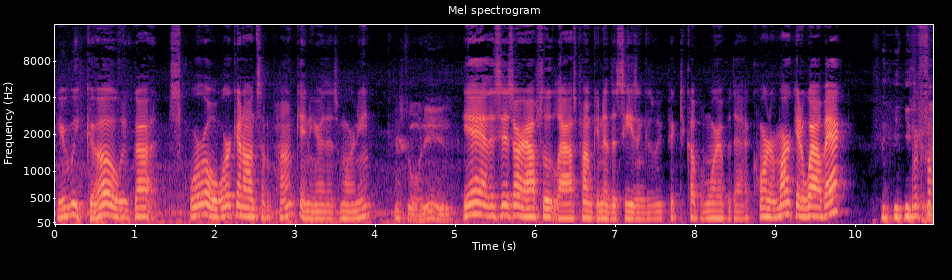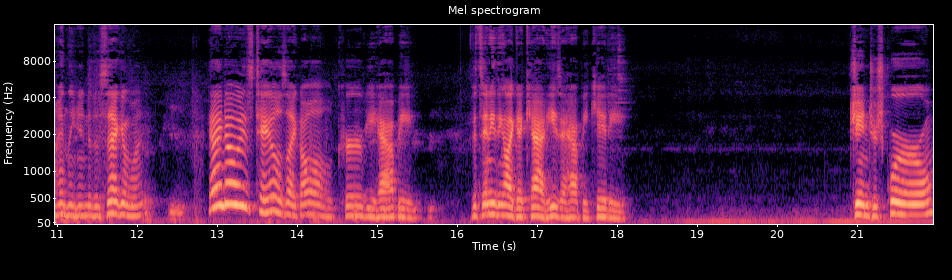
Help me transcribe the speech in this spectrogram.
Here we go. We've got Squirrel working on some pumpkin here this morning. He's going in. Yeah, this is our absolute last pumpkin of the season because we picked a couple more up at that corner market a while back. We're finally into the second one. Yeah, I know his tail is like all curvy, happy. If it's anything like a cat, he's a happy kitty. Ginger squirrel.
